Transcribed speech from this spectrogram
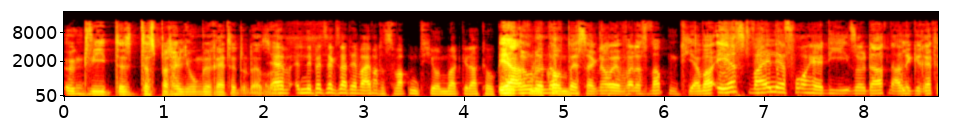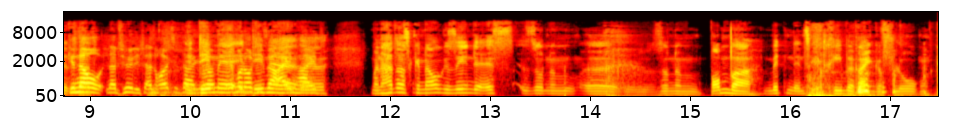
irgendwie das, das Bataillon gerettet oder so. Er, ne, besser gesagt, er war einfach das Wappentier und man hat gedacht, okay, ja, cool, oder noch komm. besser, genau, er war das Wappentier. Aber erst weil er vorher die Soldaten alle gerettet hat. Genau, natürlich. Also heutzutage indem er, immer noch diese er, Einheit. Äh, man hat das genau gesehen, der ist so einem, äh, so einem Bomber mitten ins Getriebe reingeflogen.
